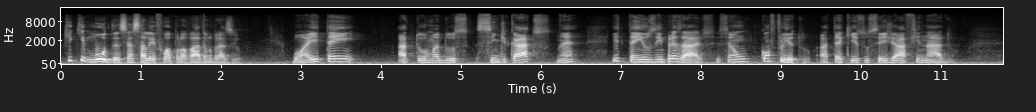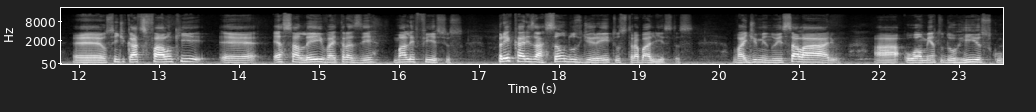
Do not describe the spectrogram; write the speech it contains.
O que, que muda se essa lei for aprovada no Brasil? Bom, aí tem a turma dos sindicatos, né? E tem os empresários. Isso é um conflito, até que isso seja afinado. É, os sindicatos falam que é, essa lei vai trazer malefícios, precarização dos direitos trabalhistas. Vai diminuir salário, a, o aumento do risco,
